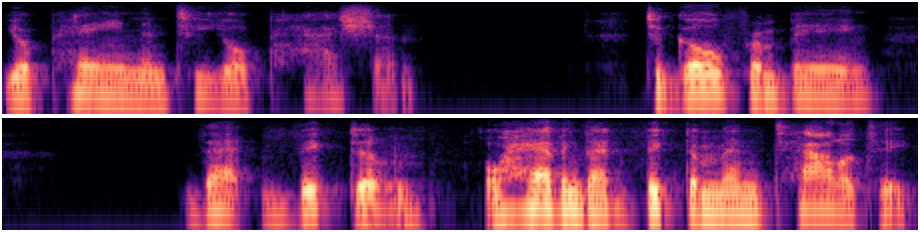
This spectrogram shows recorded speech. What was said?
your pain into your passion, to go from being that victim or having that victim mentality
